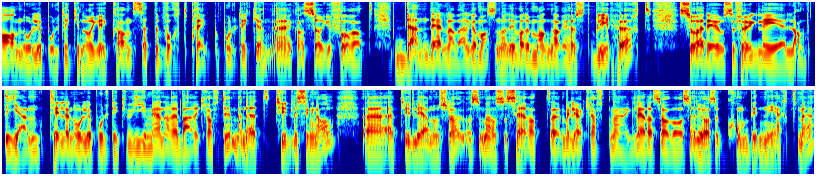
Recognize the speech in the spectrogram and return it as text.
annen oljepolitikk i Norge, kan sette vårt preg på politikken. Eh, kan sørge for at den delen av velgermassen, og det var det mange av i høst, blir hørt. Så er det jo selvfølgelig langt igjen til en oljepolitikk vi mener er bærekraftig, men det er et tydelig signal, eh, et tydelig gjennomslag, og som jeg også ser at eh, miljøkreftene gleder seg over. Og så er det jo altså kombinert med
